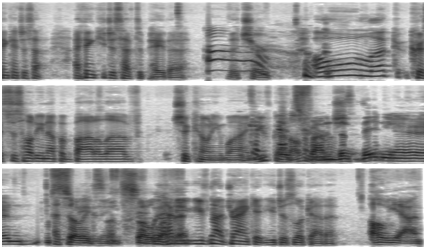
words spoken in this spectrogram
I think I just have, I think you just have to pay the the church. Ah. Oh, look, Chris is holding up a bottle of Ciccone wine. You've got all It's the from merch. the vineyard. That's so amazing. excellent. So Wait, have it. you, you've not drank it. You just look at it. oh yeah,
